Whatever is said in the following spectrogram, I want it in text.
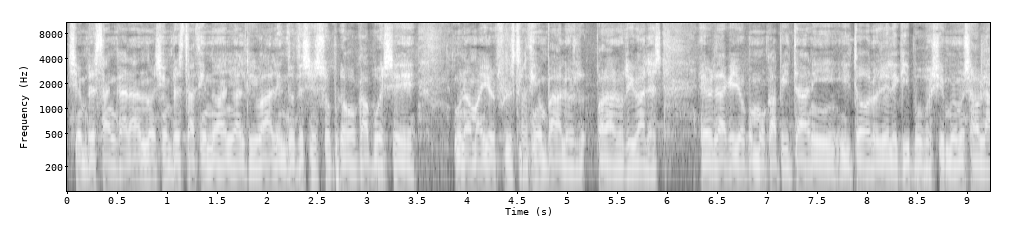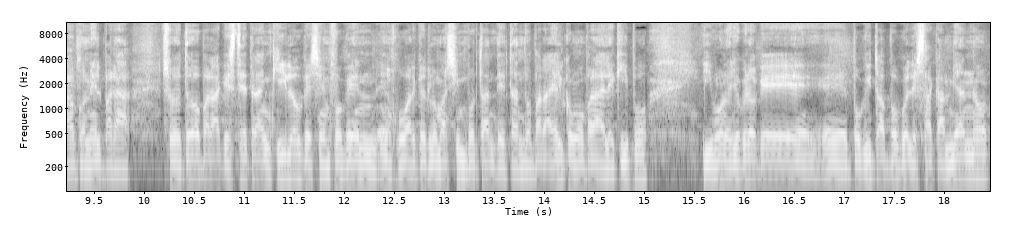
siempre está encarando, siempre está haciendo daño al rival, entonces eso provoca pues eh, una mayor frustración para los, para los rivales. Es verdad que yo como capitán y, y todos los del equipo pues siempre hemos hablado con él para, sobre todo para que esté tranquilo, que se enfoque en, en jugar, que es lo más importante tanto para él como para el equipo. Y bueno, yo creo que eh, poquito a poco él está cambiando,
